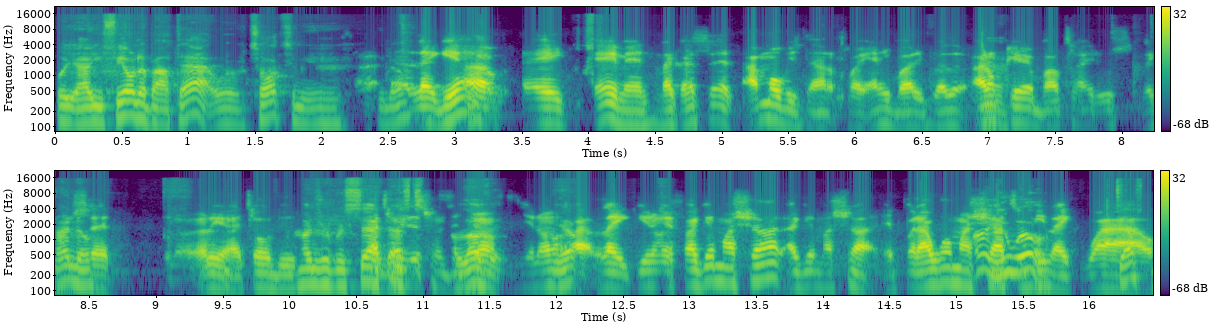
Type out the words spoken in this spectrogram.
well, how you feeling about that? Well, talk to me. You know, Like, yeah, hey, hey, man. Like I said, I'm always down to fight anybody, brother. I don't care about titles. Like I you know. said, you know, oh, earlier I told you. hundred percent. told you this from I love jump. it. You know, Yep. I, like you know, if I get my shot, I get my shot. But I want my Oh, shot to be like, wow,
